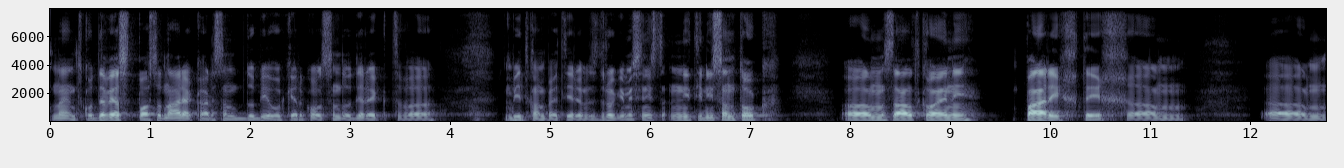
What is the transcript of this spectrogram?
ne vem, tako 90% denarja, kar sem dobil, kjerkoli sem dal direkt v Bitcoin, pa Ethereum. Z drugimi se nis, niti nisem tok um, za altcoini, parih teh. Um, um,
